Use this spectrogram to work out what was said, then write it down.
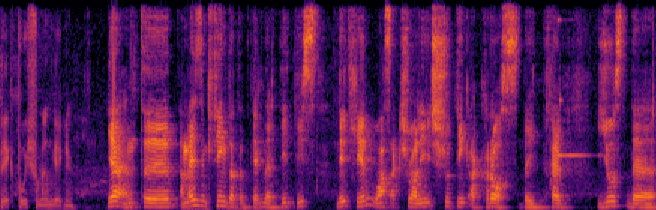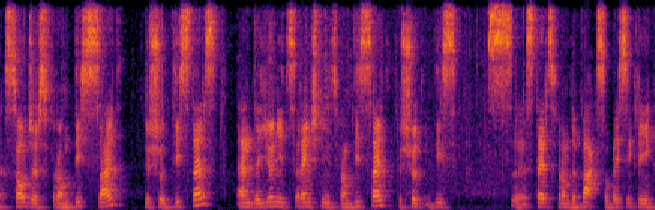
big push from Endgegner. Yeah, and uh, amazing thing that Gegner did this did here was actually shooting across. They have used the soldiers from this side to shoot these stairs, and the units, ranged units from this side to shoot these uh, stairs from the back. So basically,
